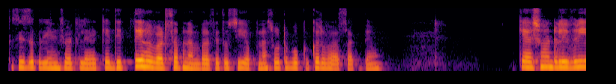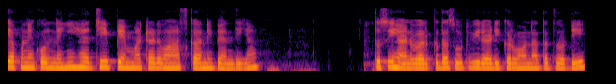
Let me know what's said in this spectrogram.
ਤੁਸੀਂ ਸਕਰੀਨਸ਼ਾਟ ਲੈ ਕੇ ਦਿੱਤੇ ਹੋਏ WhatsApp ਨੰਬਰ ਤੇ ਤੁਸੀਂ ਆਪਣਾ ਸੂਟ ਬੁੱਕ ਕਰਵਾ ਸਕਦੇ ਹੋ। ਕੈਸ਼ ਔਨ ਡਿਲੀਵਰੀ ਆਪਣੇ ਕੋਲ ਨਹੀਂ ਹੈ ਜੀ ਪੇਮੈਂਟ ਐਡਵਾਂਸ ਕਰਨੀ ਪੈਂਦੀ ਆ। ਤੁਸੀਂ ਹੈਂਡਵਰਕ ਦਾ ਸੂਟ ਵੀ ਰੈਡੀ ਕਰਵਾਉਣਾ ਤਾਂ ਤੁਹਾਡੀ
